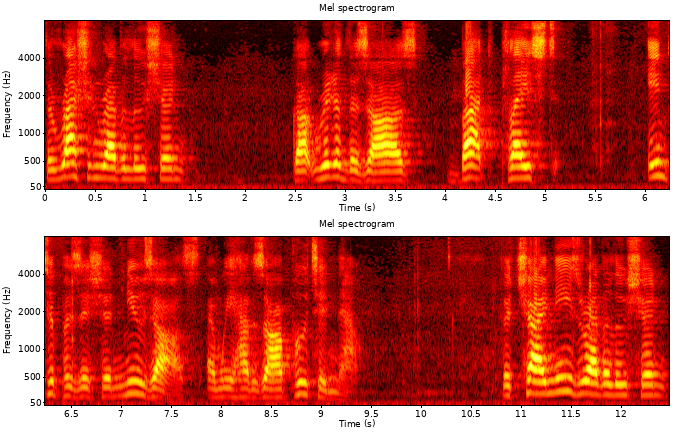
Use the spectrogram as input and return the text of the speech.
The Russian Revolution got rid of the czars, but placed into position new czars, and we have Tsar Putin now. The Chinese Revolution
